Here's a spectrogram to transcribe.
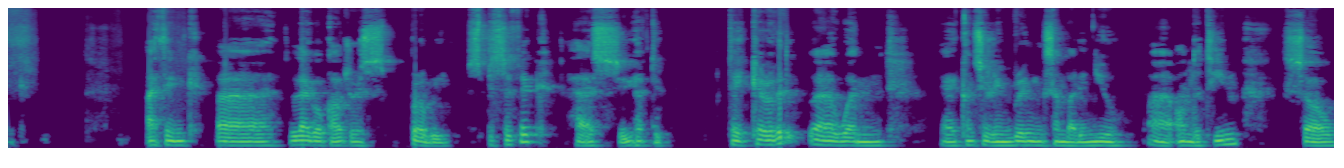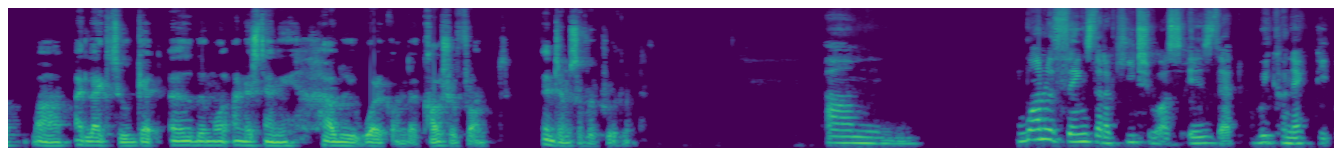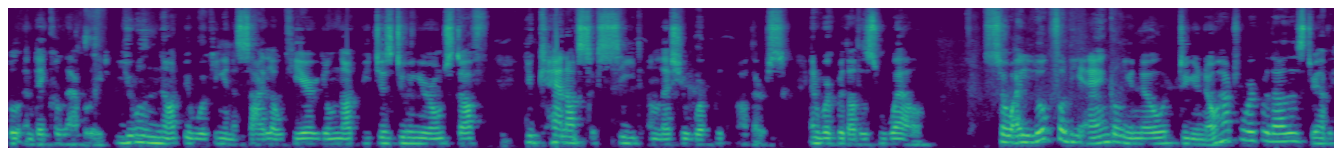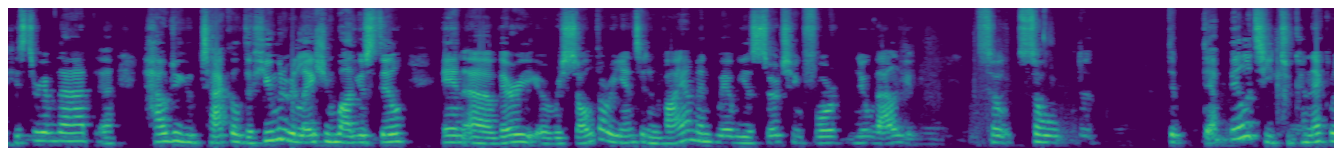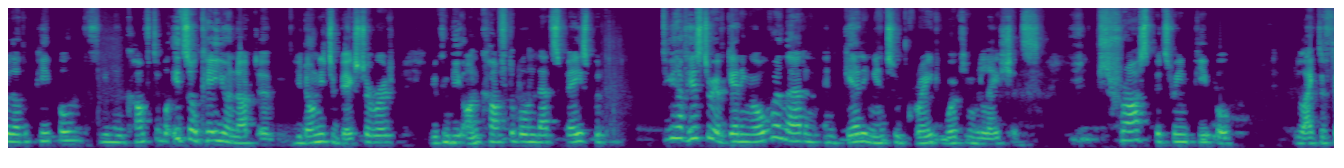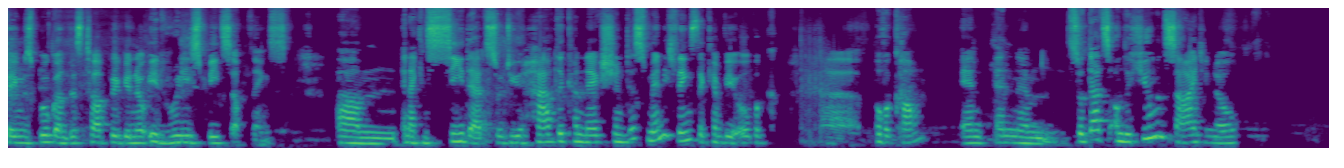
I think uh, Lego culture is probably specific. Has you have to take care of it uh, when uh, considering bringing somebody new uh, on the team. So uh, I'd like to get a little bit more understanding how do you work on the culture front in terms of recruitment. Um, one of the things that are key to us is that we connect people and they collaborate. You will not be working in a silo here. You'll not be just doing your own stuff. You cannot succeed unless you work with others and work with others well. So I look for the angle, you know, do you know how to work with others? Do you have a history of that? Uh, how do you tackle the human relation while you're still in a very uh, result oriented environment where we are searching for new value? So, so the, the, the, ability to connect with other people, feeling comfortable. It's okay. You're not, uh, you don't need to be extrovert. You can be uncomfortable in that space, but do you have history of getting over that and, and getting into great working relations? Trust between people like the famous book on this topic, you know, it really speeds up things. Um, and I can see that. So do you have the connection? There's many things that can be over, uh, overcome. And, and, um, so that's on the human side, you know,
